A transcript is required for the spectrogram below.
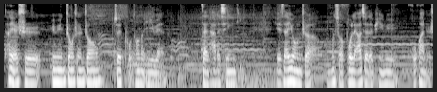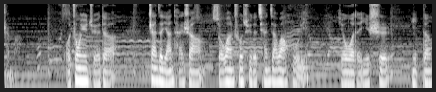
他也是芸芸众生中最普通的一员，在他的心底，也在用着我们所不了解的频率呼唤着什么。我终于觉得，站在阳台上所望出去的千家万户里，有我的一室一灯。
